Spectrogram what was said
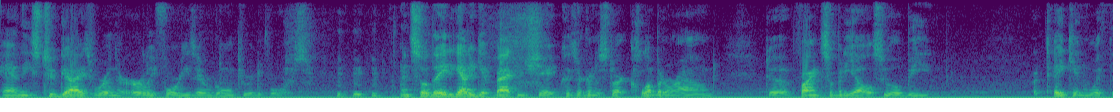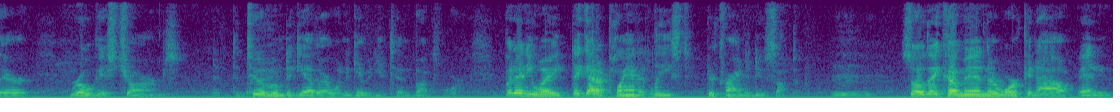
And these two guys were in their early 40s. They were going through a divorce. and so they got to get back in shape because they're going to start clubbing around to find somebody else who will be taken with their roguish charms. The, the two of them together, I wouldn't have given you 10 bucks for. But anyway, they got a plan at least. They're trying to do something. Mhm. So they come in, they're working out, and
